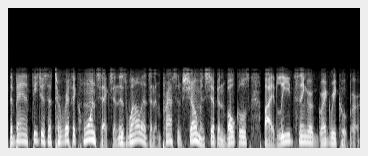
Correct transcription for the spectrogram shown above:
the band features a terrific horn section as well as an impressive showmanship and vocals by lead singer Gregory Cooper.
